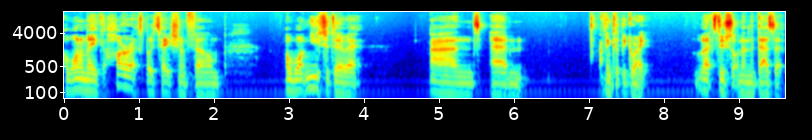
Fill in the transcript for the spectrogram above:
I want to make a horror exploitation film. I want you to do it. And um, I think it'll be great. Let's do something in the desert.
